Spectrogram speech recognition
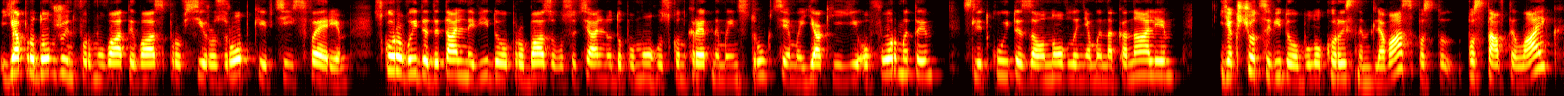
Я продовжу інформувати вас про всі розробки в цій сфері. Скоро вийде детальне відео про базову соціальну допомогу з конкретними інструкціями, як її оформити. Слідкуйте за оновленнями на каналі. Якщо це відео було корисним для вас, поставте лайк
